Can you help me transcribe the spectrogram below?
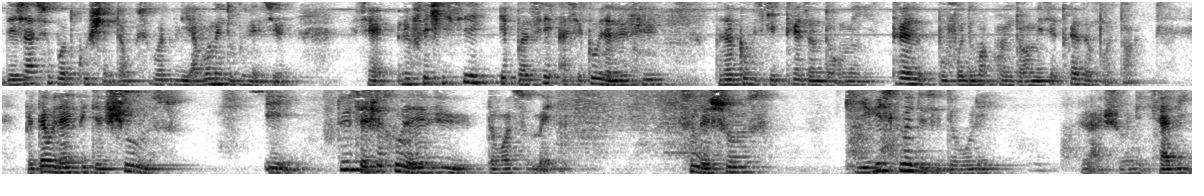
déjà sur votre couche, donc sur votre lit, avant même d'ouvrir les yeux. C'est réfléchissez et pensez à ce que vous avez vu pendant que vous étiez très endormi, très profondément endormi. C'est très important. Peut-être vous avez vu des choses et toutes ces choses que vous avez vues dans votre sommeil sont des choses qui risquent de se dérouler la journée, c'est-à-dire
